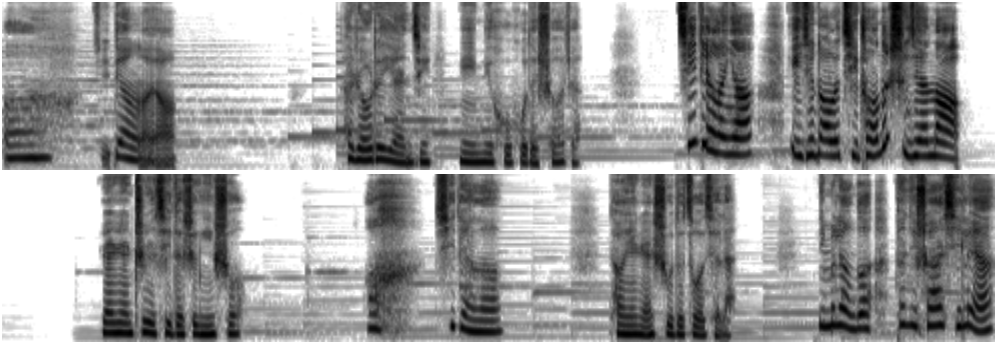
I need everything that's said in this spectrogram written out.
啊，几点了呀？他揉着眼睛，迷迷糊糊的说着：“七点了呀，已经到了起床的时间呢。”然然稚气的声音说：“啊，七点了。”唐嫣然倏地坐起来，你们两个赶紧刷牙洗脸。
